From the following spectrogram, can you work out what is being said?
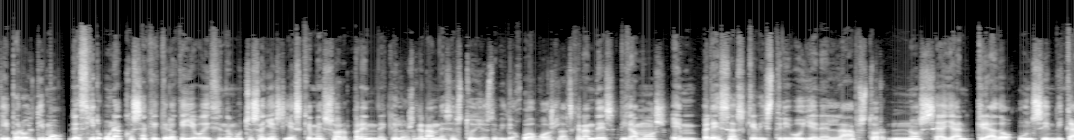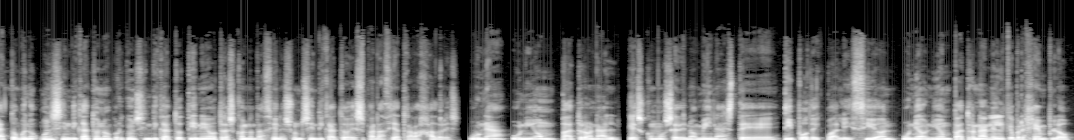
Y por último, decir una cosa que creo que llevo diciendo muchos años y es que me sorprende que los grandes estudios de videojuegos, las grandes, digamos, empresas que distribuyen en la App Store no se hayan creado un sindicato. Bueno, un sindicato no, porque un sindicato tiene otras connotaciones. Un sindicato es para hacia trabajadores. Una unión patronal, que es como se denomina este tipo de coalición, una unión patronal en la que, por ejemplo,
